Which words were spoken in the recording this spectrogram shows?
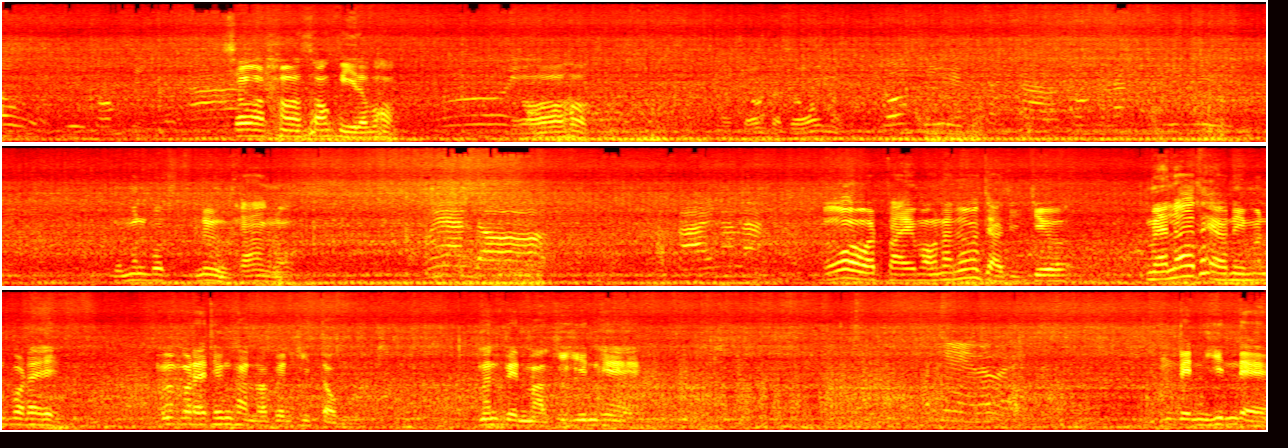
วอยู่ท้องสีแล้วค่ะสองสองปีแล้วบ่เอ้ยโอ้สองกับสองเนาะท้องสีเลยที่ตั้งตาท้องกำลังดีอยู่แล้วมันบ่ลื่นทางเนาะแม่นดอกตายนั่นน่ะโอ้วัดไปมองนั้นมันจะสิเจอ แม่นแล้วแถวนี้มันบ่ได้มันบ่ได้ถึงขั้นว่าเป็นขี้ตมมันเป็นหมากขี้หินแห่ ประเทศแล้วเลย มันเป็นหินแดง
